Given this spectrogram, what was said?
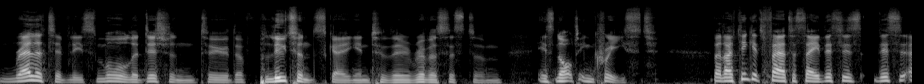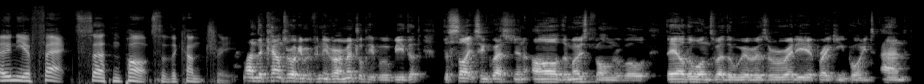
relatively small addition to the pollutants going into the river system is not increased but I think it's fair to say this is this only affects certain parts of the country. And the counter argument from the environmental people would be that the sites in question are the most vulnerable. They are the ones where the rivers are already at breaking point, and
